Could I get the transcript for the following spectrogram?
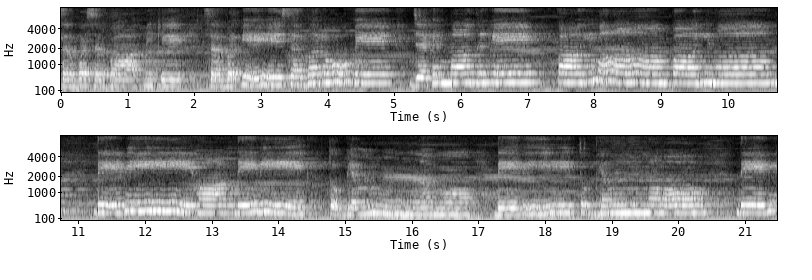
सर्वसर्वात्मिके, सर्वगे, सर्वरूपे, जगन्मातृके, पाहि माँ पाहि माँ, देवी माँ, देवी तुभ्यं नमो, देवी तुभ्यं नमो, देवी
